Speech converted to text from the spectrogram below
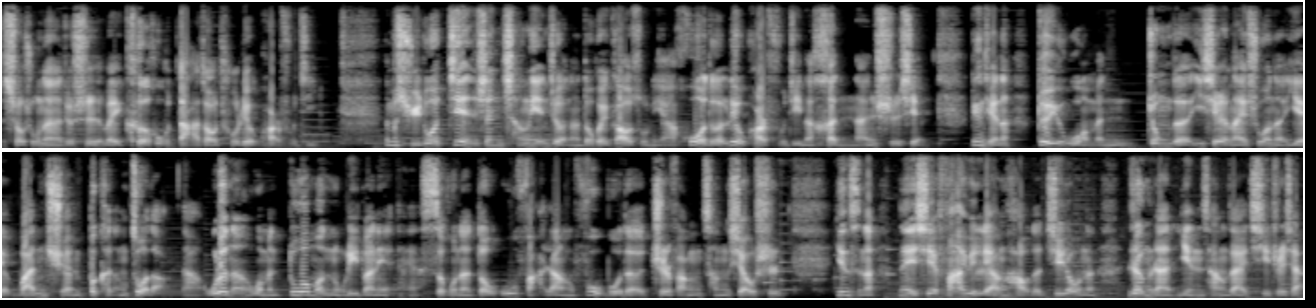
手术呢？就是为客户打造出六块腹肌。那么许多健身成瘾者呢都会告诉你啊，获得六块腹肌呢很难实现，并且呢，对于我们中的一些人来说呢，也完全不可能做到啊。无论呢我们多么努力锻炼，似乎呢都无法让腹部的脂肪层消失。因此呢，那些发育良好的肌肉呢，仍然隐藏在其之下。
